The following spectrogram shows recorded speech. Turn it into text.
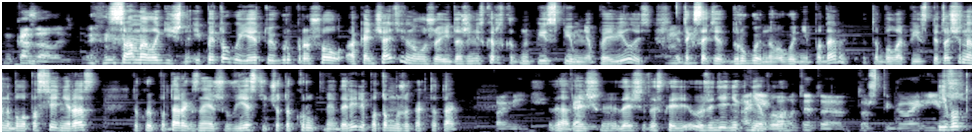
Ну, казалось бы. Самое логичное. И по итогу я эту игру прошел окончательно уже, и даже не скажу, когда на PSP у меня появилась. Это, Мгм. кстати, другой новогодний подарок. Это была PSP. Это вообще, наверное, было последний раз такой подарок, знаешь, в детстве что-то крупное дарили, потом уже как-то так. Поменьше. Да, Конечно. дальше, дальше, так сказать, уже денег А не не, было. а вот это, то, что ты говоришь, И вот-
